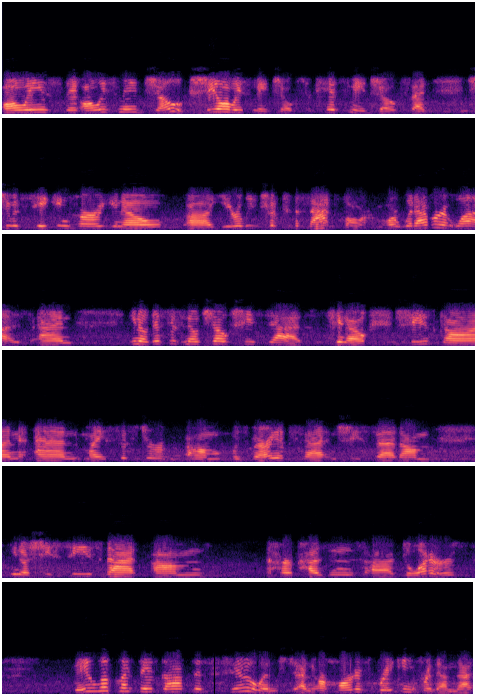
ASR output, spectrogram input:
always they always made jokes. She always made jokes. Her kids made jokes that she was taking her, you know, uh, yearly trip to the fat farm or whatever it was. And you know, this is no joke. She's dead. You know, she's gone. And my sister um, was very upset, and she said, um, you know, she sees that um, her cousin's uh, daughters they look like they've got this too, and and her heart is breaking for them. That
